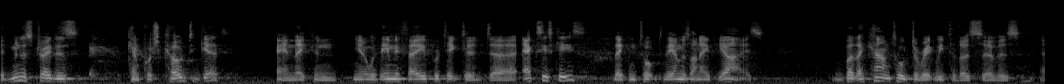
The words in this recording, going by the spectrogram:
Administrators can push code to Git, and they can, you know, with MFA protected uh, access keys, they can talk to the Amazon APIs, but they can't talk directly to those servers uh,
